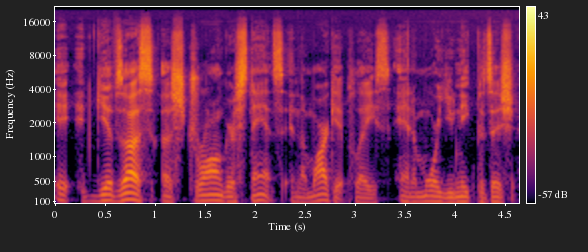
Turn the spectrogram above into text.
it, it gives us a stronger stance in the marketplace and a more unique position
